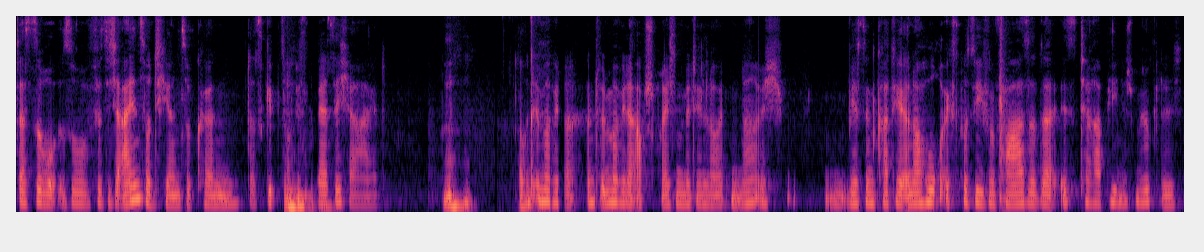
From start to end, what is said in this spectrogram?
das so so für sich einsortieren zu können. Das gibt so 'n bisschen Mhm. mehr Sicherheit. Mhm. Und Okay. immer wieder und immer wieder absprechen mit den Leuten, ne? Ich wir sind grad hier in 'ner hochexplosiven Phase, da ist Therapie nicht möglich.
